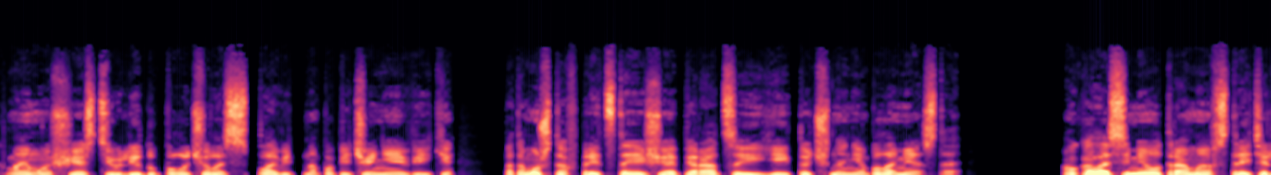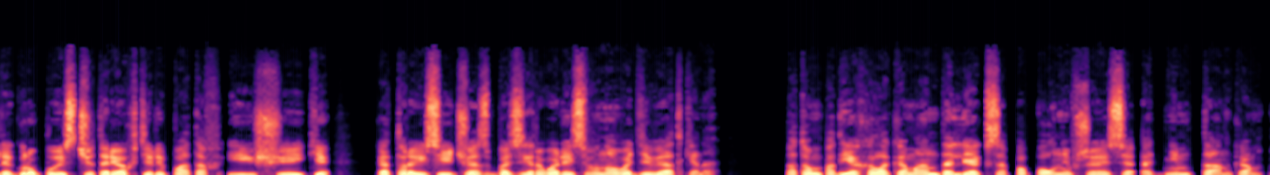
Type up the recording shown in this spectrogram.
К моему счастью, Лиду получилось сплавить на попечение Вики, потому что в предстоящей операции ей точно не было места. Около 7 утра мы встретили группу из четырех телепатов и ищейки, которые сейчас базировались в Новодевяткино. Потом подъехала команда Лекса, пополнившаяся одним танком.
